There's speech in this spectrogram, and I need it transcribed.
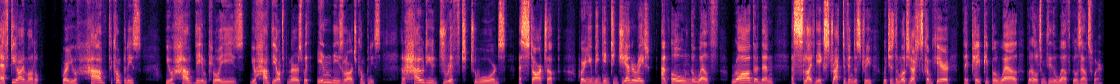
FDI model where you have the companies, you have the employees, you have the entrepreneurs within these large companies, And how do you drift towards a startup where you begin to generate and own the wealth rather than a slightly extractive industry, which is the multinationals come here, they pay people well, but ultimately the wealth goes elsewhere?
